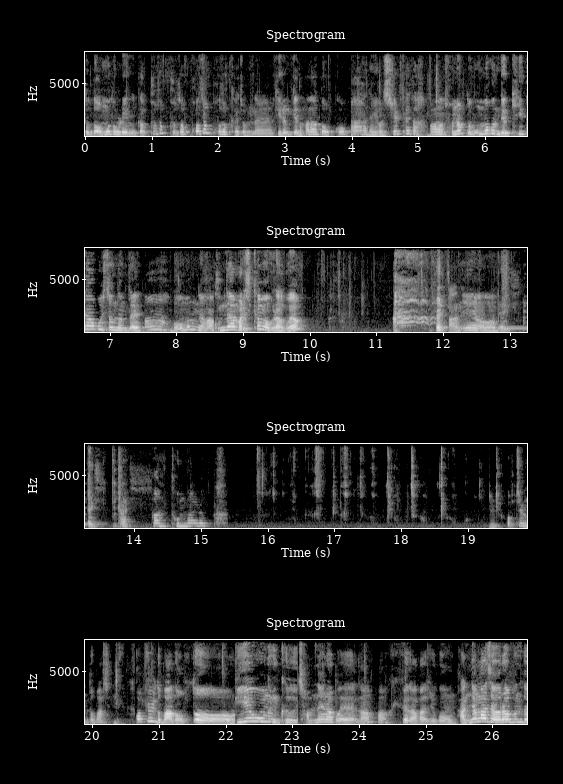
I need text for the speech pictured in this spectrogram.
또 너무 돌리니까 푸석푸석 퍼석퍼석해졌네. 기름기는 하나도 없고. 아, 나 이건 실패다. 아, 저녁도 못 먹었는데 기대하고 있었는데. 아, 뭐 먹냐? 군내 한 마리 시켜 먹으라고요? 아니에요. 아이, 아, 돈 날렸다. 응? 껍질은 또 맛있네. 껍질도 맛 없어. 뒤에 오는 그 잡내라고 해야 되나? 아, 그게 나가지고. 안녕하세요, 여러분들.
